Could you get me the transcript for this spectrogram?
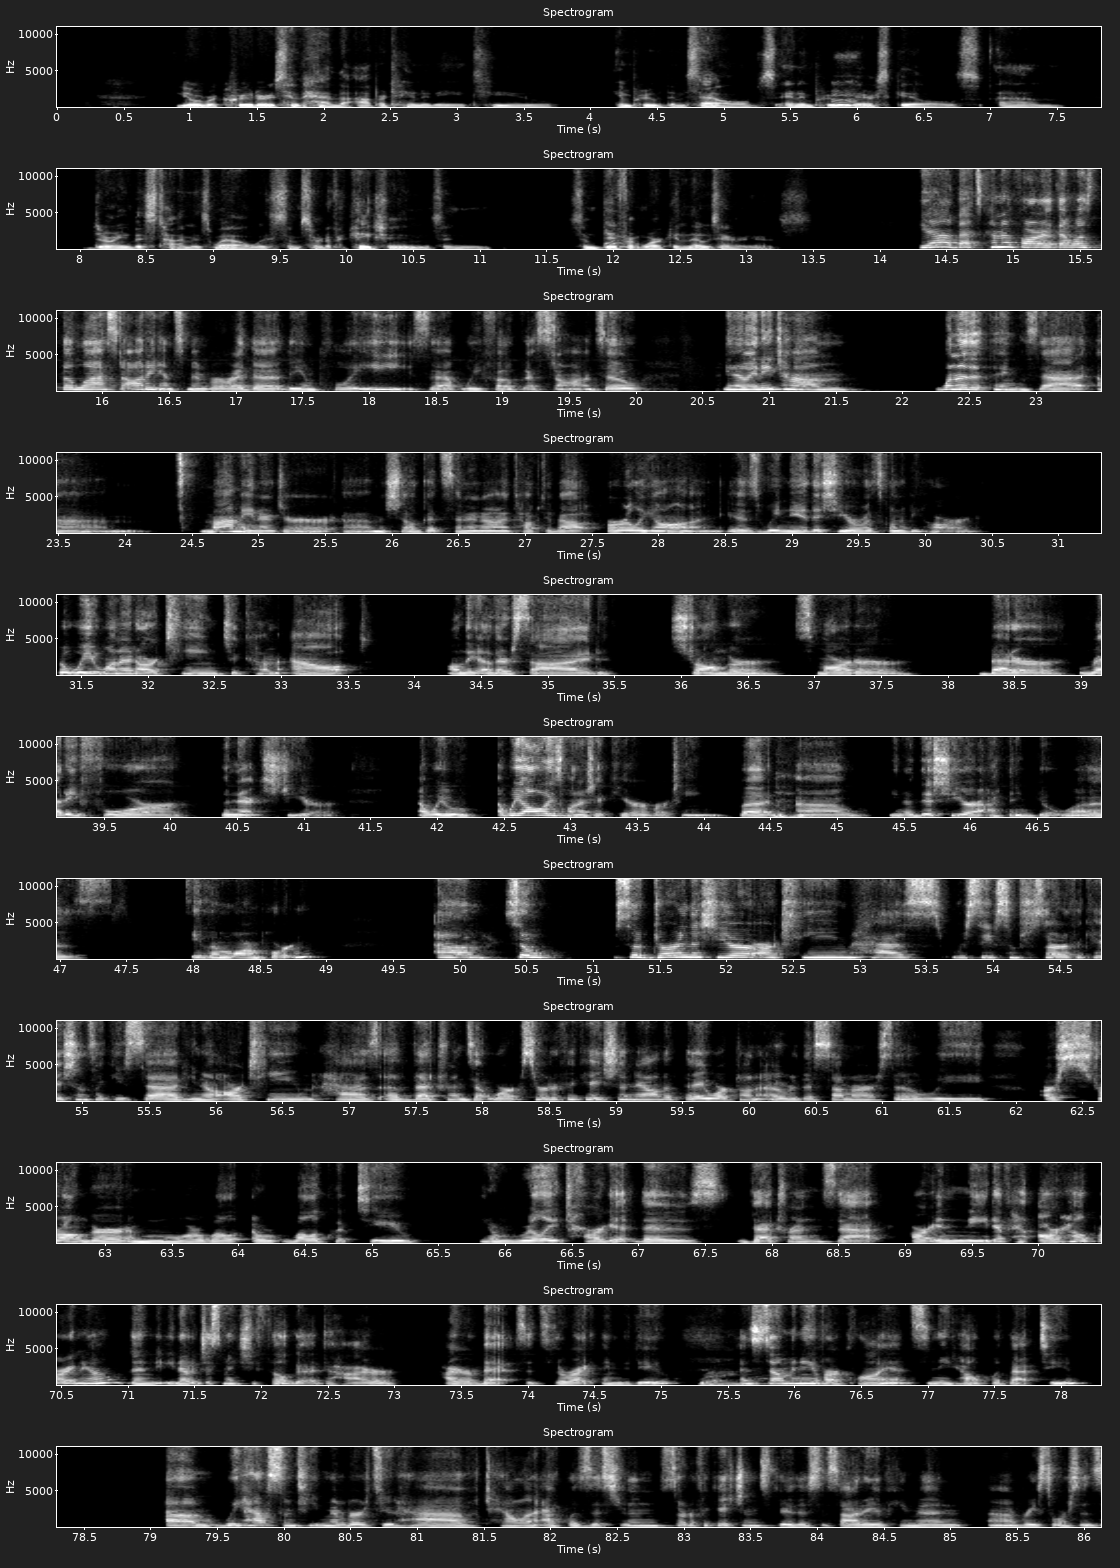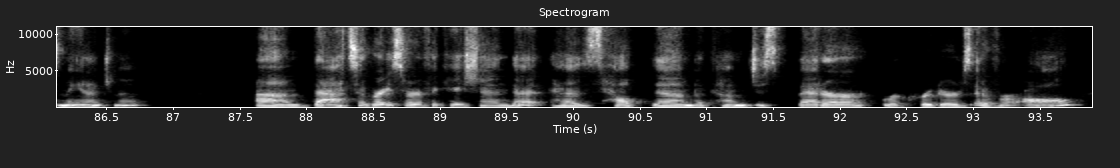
your recruiters have had the opportunity to improve themselves and improve mm. their skills um, during this time as well with some certifications and some different work in those areas. Yeah that's kind of our that was the last audience member right? The the employees that we focused on. So you know anytime one of the things that um, my manager uh, michelle goodson and i talked about early on is we knew this year was going to be hard but we wanted our team to come out on the other side stronger, smarter, better, ready for the next year. And we we always want to take care of our team, but mm-hmm. uh, you know this year I think it was even more important. Um, so so during this year, our team has received some certifications, like you said. You know, our team has a Veterans at Work certification now that they worked on over this summer. So we are stronger and more well well equipped to you know really target those veterans that are in need of our help right now and you know it just makes you feel good to hire hire vets it's the right thing to do right. and so many of our clients need help with that too um, we have some team members who have talent acquisition certifications through the society of human uh, resources management um, that's a great certification that has helped them become just better recruiters overall.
